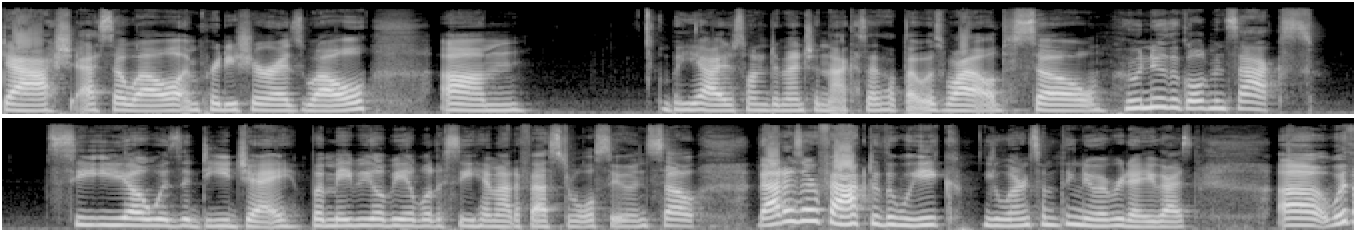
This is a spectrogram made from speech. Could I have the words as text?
dash SOL, I'm pretty sure as well. Um, but yeah, I just wanted to mention that because I thought that was wild. So, who knew the Goldman Sachs CEO was a DJ, but maybe you'll be able to see him at a festival soon. So, that is our fact of the week. You learn something new every day, you guys. Uh, with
